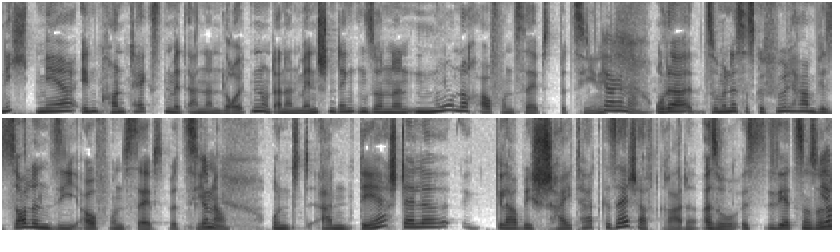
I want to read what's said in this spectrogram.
nicht mehr in Kontexten mit anderen Leuten und anderen Menschen denken, sondern nur noch auf uns selbst beziehen. Ja, genau. Oder zumindest das Gefühl haben, wir sollen sie auf uns selbst beziehen. Genau. Und an der Stelle, glaube ich, scheitert Gesellschaft gerade. Also ist jetzt nur so, Ja.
